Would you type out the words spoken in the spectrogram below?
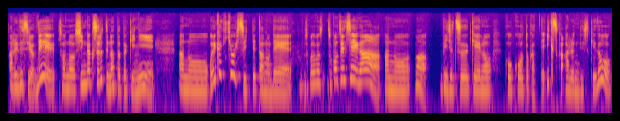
あれですよ。でその進学するってなった時にあのお絵描き教室行ってたのでそこそこの先生があのまあ美術系の高校とかっていくつかあるんですけど、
